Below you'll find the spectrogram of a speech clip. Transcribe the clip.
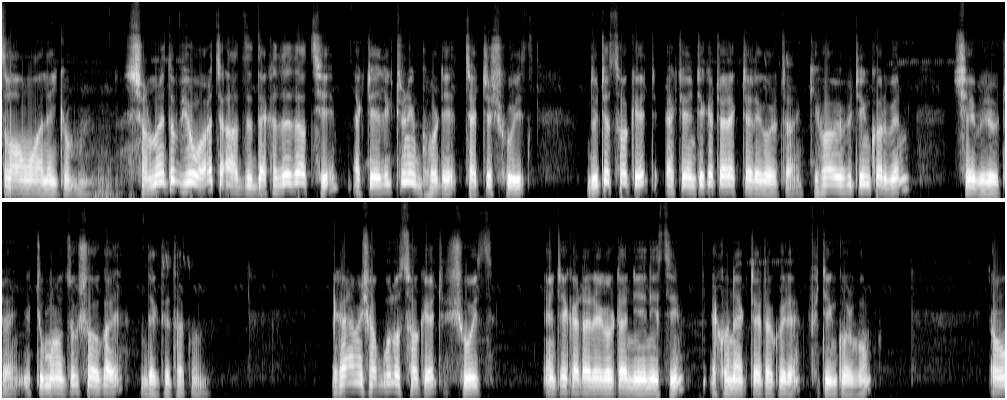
আসসালামু আলাইকুম। সম্মানিত ভিউয়ার্স আজ দেখা যাচ্ছে একটা ইলেকট্রনিক ভোর্ডে চারটে সুইচ দুইটা সকেট একটা ইন্ডিকেটর একটা রেগুলেটর কীভাবে ফিটিং করবেন সেই ভিডিওটা একটু মনোযোগ সহকারে দেখতে থাকুন। এখানে আমি সবগুলো সকেট সুইচ ইন্ডিকেটর রেগুলেটর নিয়ে নিয়েছি। এখন একটা একটা করে ফিটিং করব। এবং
